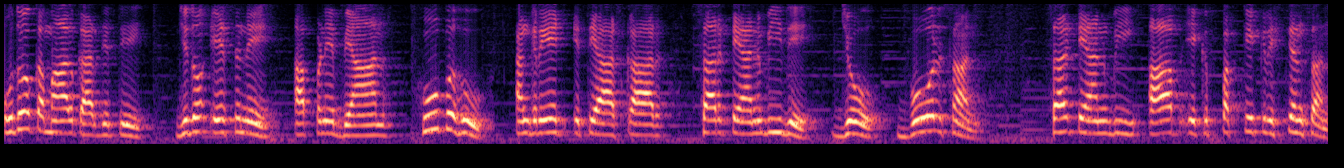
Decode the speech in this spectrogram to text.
ਉਦੋਂ ਕਮਾਲ ਕਰ ਦਿੱਤੀ, ਜਦੋਂ ਇਸ ਨੇ ਆਪਣੇ ਬਿਆਨ ਹੂਬਹੂ ਅੰਗਰੇਜ਼ ਇਤਿਹਾਸਕਾਰ ਸਰ ਟਿਆਨਬੀ ਦੇ ਜੋ ਬੋਲ ਸਨ। ਸਰ ਟਿਆਨਬੀ ਆਪ ਇੱਕ ਪੱਕੇ ਕ੍ਰਿਸਚੀਅਨ ਸਨ,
